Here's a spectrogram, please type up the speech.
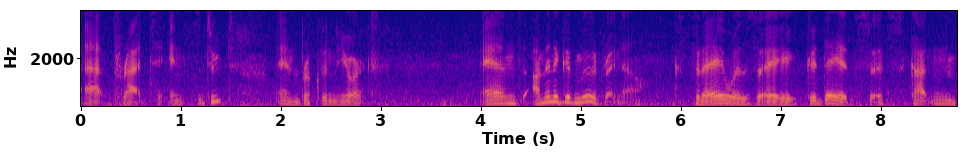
at Pratt Institute in Brooklyn, New York. And I'm in a good mood right now cuz today was a good day. It's it's gotten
